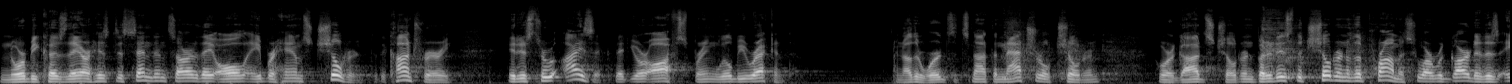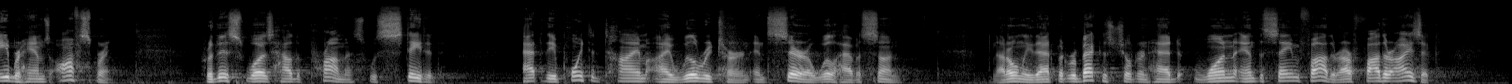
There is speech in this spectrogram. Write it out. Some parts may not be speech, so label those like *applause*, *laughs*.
Nor because they are his descendants are they all Abraham's children. To the contrary, it is through Isaac that your offspring will be reckoned. In other words, it's not the natural children who are God's children, but it is the children of the promise who are regarded as Abraham's offspring. For this was how the promise was stated At the appointed time I will return, and Sarah will have a son. Not only that, but Rebekah's children had one and the same father, our father Isaac.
